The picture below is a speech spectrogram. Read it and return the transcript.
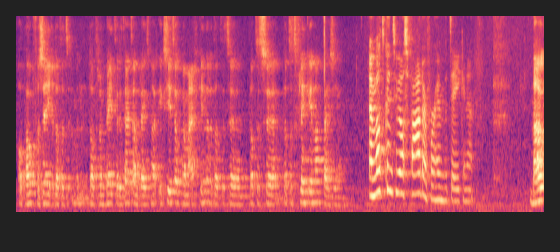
op hoop van zegen dat, het, dat er een betere tijd aanbreekt. Maar ik zie het ook bij mijn eigen kinderen dat het, uh, dat het, dat het flink inlangt bij ze. Ja. En wat kunt u als vader voor hem betekenen? Nou,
